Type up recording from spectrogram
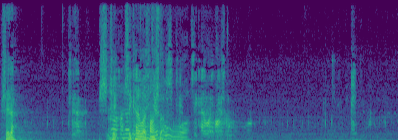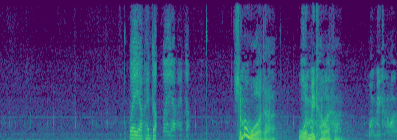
谁的？谁的谁哦好像谁开了外放是吧？我也要拍照，我也要拍照。什么？我的，我也没开 Wifi，我也没开 Wifi。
